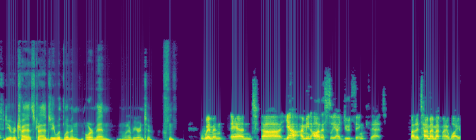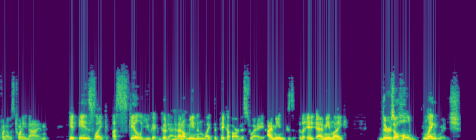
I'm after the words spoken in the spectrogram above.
Did you ever try that strategy with women or men, or whatever you're into? Women. And, uh, yeah, I mean, honestly, I do think that by the time I met my wife when I was 29, it is like a skill you get good at. And I don't mean in like the pickup artist way. I mean, cause it, I mean like there's a whole language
